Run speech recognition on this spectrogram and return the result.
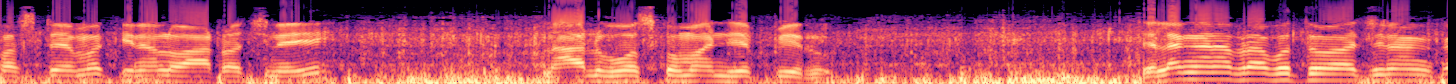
ఫస్ట్ ఏమో కినాల్ వాటర్ వచ్చినాయి. నార్లు పోసుకోమని చెప్పిర్రు. తెలంగాణ ప్రభుత్వం వచ్చినాక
